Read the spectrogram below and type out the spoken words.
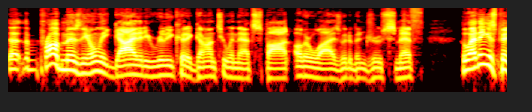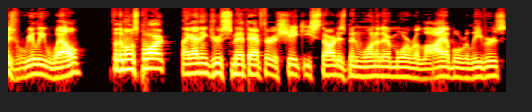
the the problem is the only guy that he really could have gone to in that spot otherwise would have been Drew Smith, who I think has pitched really well for the most part. Like I think Drew Smith, after a shaky start, has been one of their more reliable relievers.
